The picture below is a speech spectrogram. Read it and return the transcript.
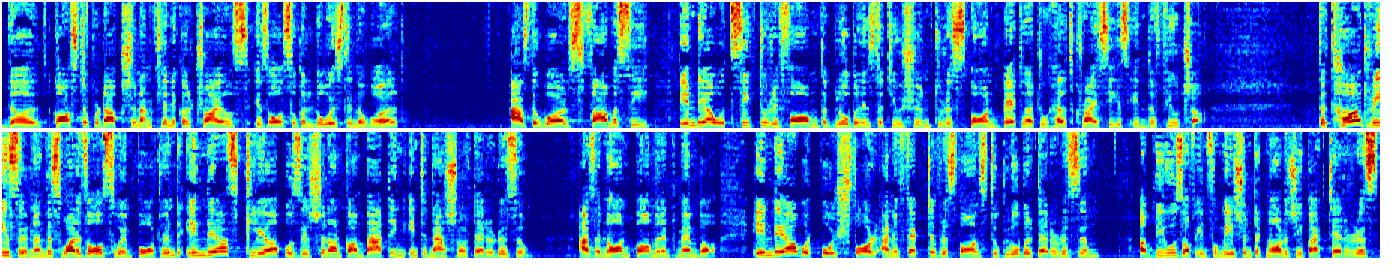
The cost of production and clinical trials is also the lowest in the world. As the world's pharmacy, India would seek to reform the global institution to respond better to health crises in the future. The third reason, and this one is also important, India's clear position on combating international terrorism. As a non-permanent member, India would push for an effective response to global terrorism, abuse of information technology by terrorists,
